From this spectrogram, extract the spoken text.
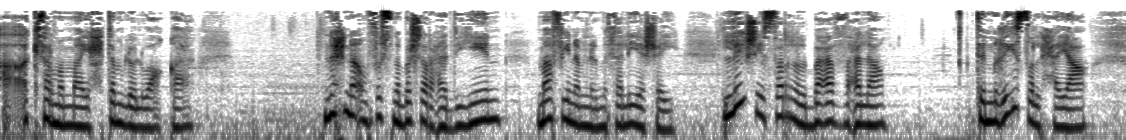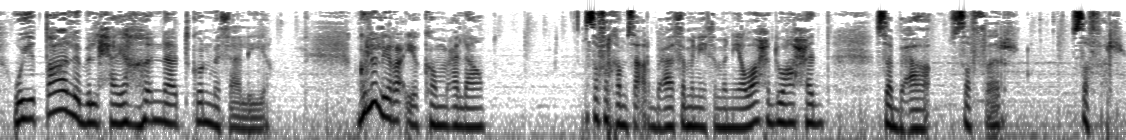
أكثر مما يحتمله الواقع. نحن أنفسنا بشر عاديين ما فينا من المثالية شيء. ليش يصر البعض على تنغيص الحياة ويطالب الحياة أنها تكون مثالية. قولوا لي رأيكم على صفر خمسة أربعة ثمانية, ثمانية واحد, واحد سبعة صفر صفر.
